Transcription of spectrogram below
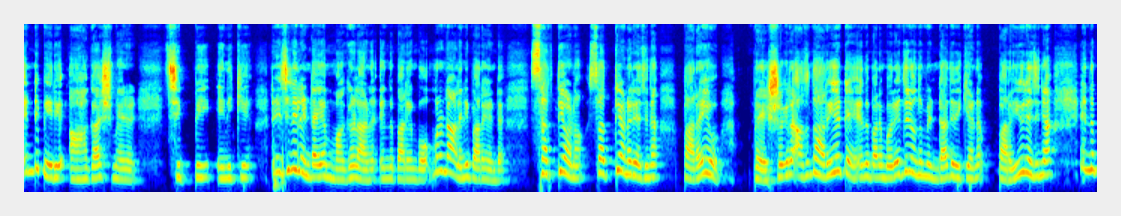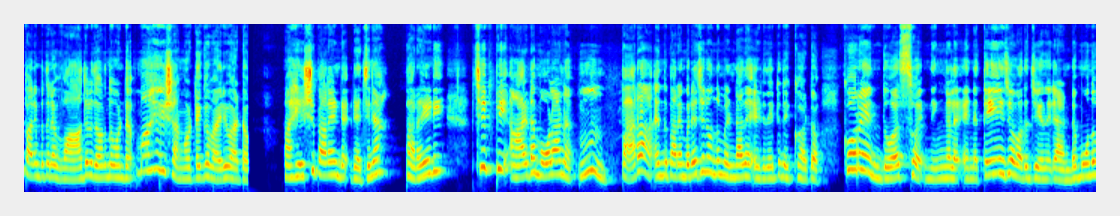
എന്റെ പേര് ആകാശ് മേനൻ. ചിപ്പി എനിക്ക് രചനയിലുണ്ടായ മകളാണ് എന്ന് പറയുമ്പോൾ മൃണാളിനി പറയുന്നുണ്ട് സത്യമാണോ? സത്യമാണോ രചന? പറയൂ. പ്രേക്ഷകർ അതൊന്നും അറിയട്ടെ എന്ന് പറയുമ്പോൾ രചന ഒന്നും മിണ്ടാതിരിക്കുകയാണ്. പറയൂ രചന എന്ന് പറയുമ്പോൾ തന്നെ വാതിൽ തുറന്നുകൊണ്ട് മഹേഷ് അങ്ങോട്ടേക്ക് വരുവാട്ടോ മഹേഷ് പറയണ്ട് രചന പറയടി. ചിപ്പി ആരുടെ മോളാണ്? പറ എന്ന് പറയുമ്പോൾ രചന ഒന്നും മിണ്ടാതെ എഴുന്നേറ്റ് നിൽക്കുക കേട്ടോ. കുറേ ദിവസമായി നിങ്ങൾ എന്നെ തേജോവധം ചെയ്യുന്നു. രണ്ട് മൂന്ന്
